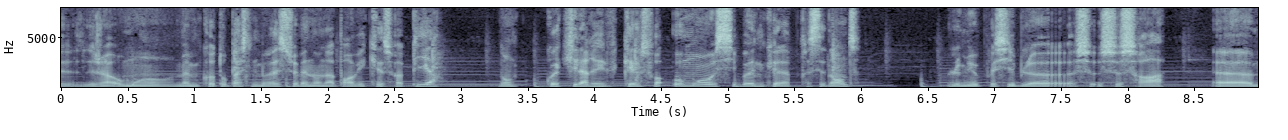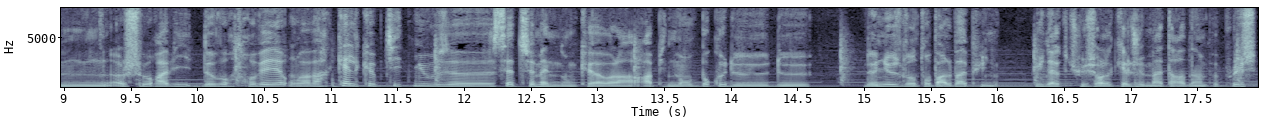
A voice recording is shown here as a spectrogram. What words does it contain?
Déjà au moins, même quand on passe une mauvaise semaine, on n'a pas envie qu'elle soit pire. Donc, quoi qu'il arrive, qu'elle soit au moins aussi bonne que la précédente. Le mieux possible, euh, ce, sera. Euh, je suis ravi de vous retrouver. On va avoir quelques petites news cette semaine. Donc voilà, rapidement, beaucoup de, news dont on parle pas, puis une, actu sur laquelle je vais m'attarder un peu plus.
